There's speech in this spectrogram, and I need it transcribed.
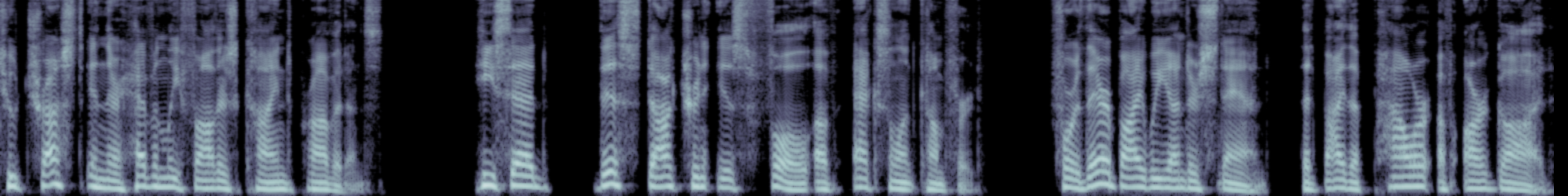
to trust in their Heavenly Father's kind providence. He said, This doctrine is full of excellent comfort, for thereby we understand that by the power of our God,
